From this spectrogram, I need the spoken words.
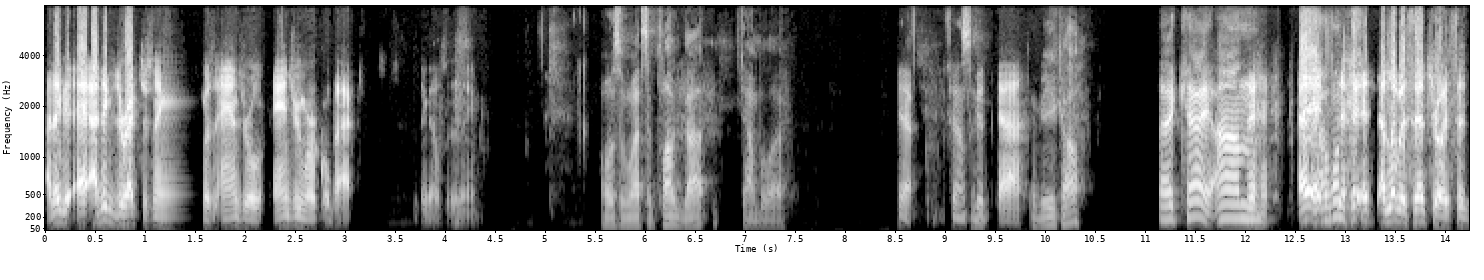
I think I think the director's name was Andrew Andrew Merkelbach. I think that was his name. awesome. We'll have to plug that down below. Yeah, sounds good. Yeah. Over you, Carl. Okay. Um. I, I want- I love his intro. It says,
